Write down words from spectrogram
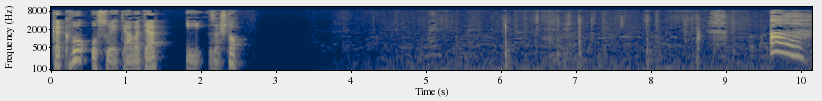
какво осуетява тя и защо. Oh,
